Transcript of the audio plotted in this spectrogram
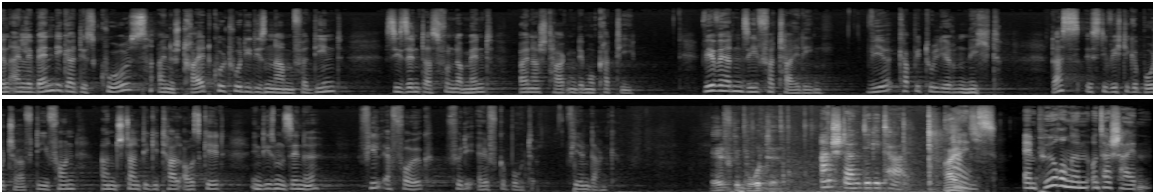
Denn ein lebendiger Diskurs, eine Streitkultur, die diesen Namen verdient, sie sind das Fundament einer starken Demokratie. Wir werden sie verteidigen. Wir kapitulieren nicht. Das ist die wichtige Botschaft, die von Anstand digital ausgeht. In diesem Sinne viel Erfolg für die elf Gebote. Vielen Dank. Elf Gebote. Anstand digital. Eins. Empörungen unterscheiden.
